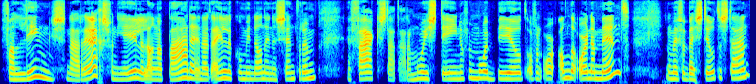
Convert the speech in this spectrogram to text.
van links naar rechts, van die hele lange paden. En uiteindelijk kom je dan in een centrum. En vaak staat daar een mooie steen of een mooi beeld of een ander ornament. Om even bij stil te staan.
